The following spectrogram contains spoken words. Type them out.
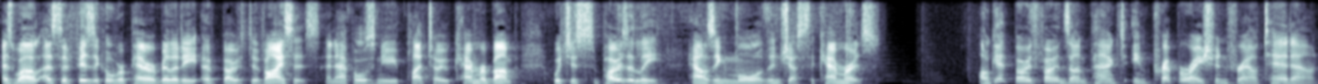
as well as the physical repairability of both devices and Apple's new plateau camera bump, which is supposedly housing more than just the cameras. I'll get both phones unpacked in preparation for our teardown.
